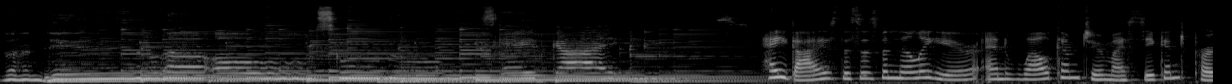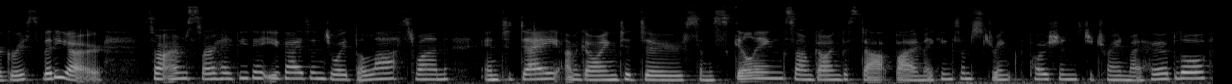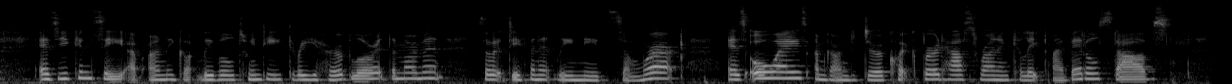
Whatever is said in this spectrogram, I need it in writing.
Vanilla old school RuneScape guides. Hey guys, this is Vanilla here and welcome to my second progress video. So I'm so happy that you guys enjoyed the last one and today I'm going to do some skilling. So I'm going to start by making some strength potions to train my Herblore. As you can see I've only got level 23 Herblore at the moment so it definitely needs some work. As always, I'm going to do a quick birdhouse run and collect my battle staves.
